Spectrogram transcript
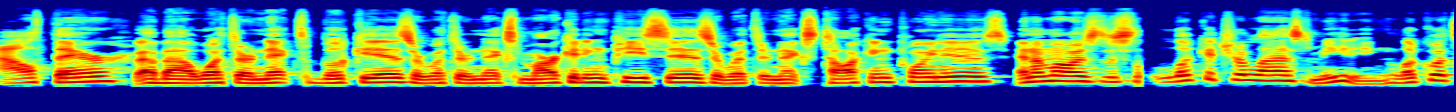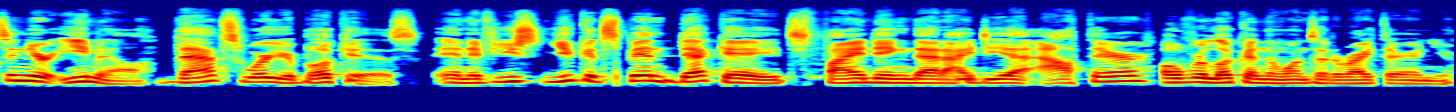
out there about what their next book is or what their next marketing piece is or what their next talking point is. And I'm always just look at your last meeting. Look what's in your email. That's where your book is. And if you you could spend decades finding that idea out there, overlooking the ones that are right there in you.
